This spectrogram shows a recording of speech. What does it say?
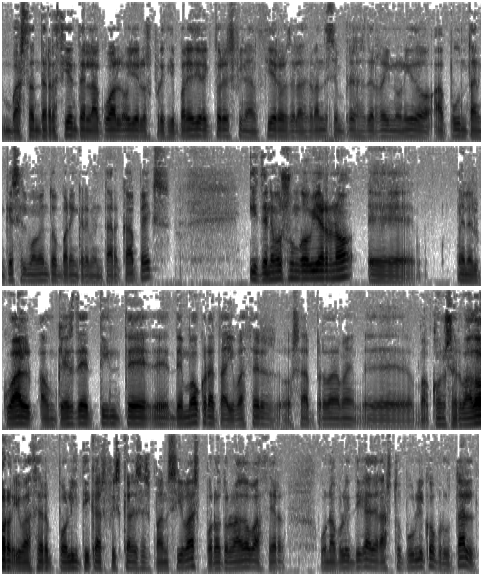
bastante reciente en la cual, oye, los principales directores financieros de las grandes empresas del Reino Unido apuntan que es el momento para incrementar CAPEX. Y tenemos un gobierno eh, en el cual, aunque es de tinte demócrata y va a hacer, o sea, perdóname, eh, conservador y va a hacer políticas fiscales expansivas, por otro lado va a hacer una política de gasto público brutal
